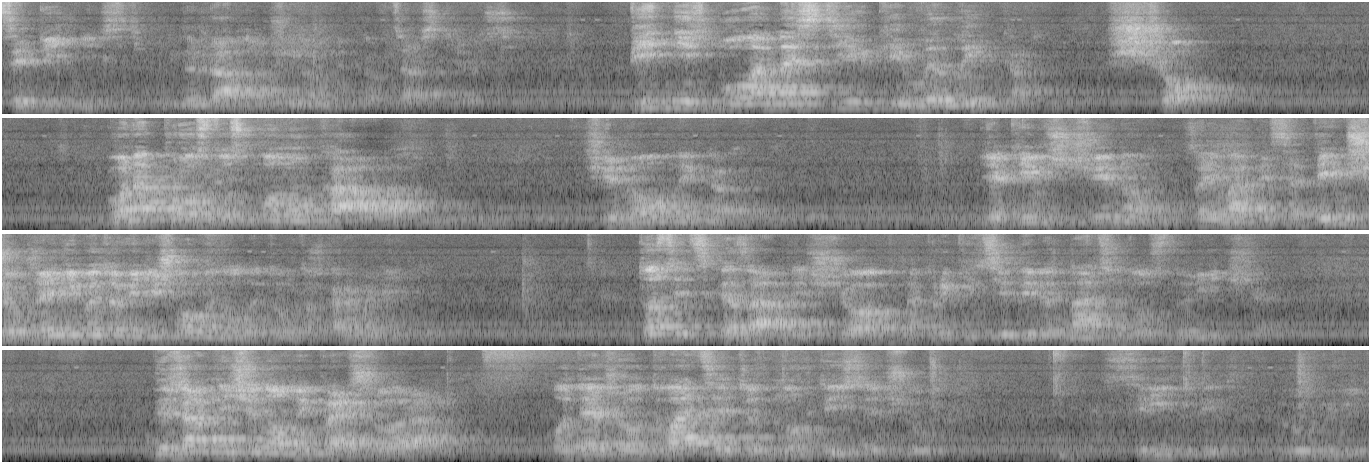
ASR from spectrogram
Це бідність державного чиновника в царській Росії. Бідність була настільки велика, що вона просто спонукала чиновника якимсь чином займатися тим, що вже нібито відійшло минуле, тобто кармелітом. Досить сказати, що наприкінці 19 століття державний чиновник першого рангу одержав 21 тисячу срібних рублів.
